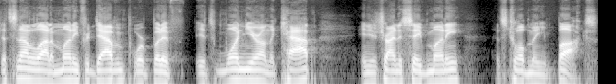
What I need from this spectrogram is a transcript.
That's not a lot of money for Davenport, but if it's one year on the cap and you're trying to save money, that's 12 million bucks.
